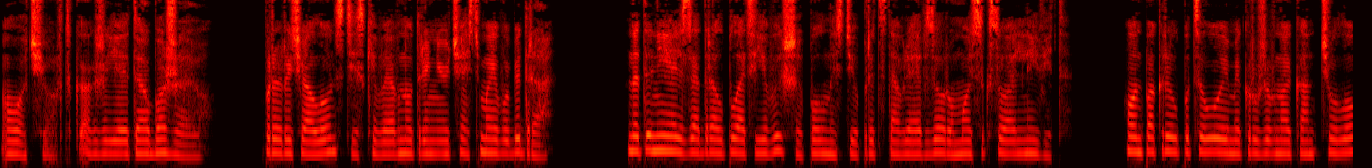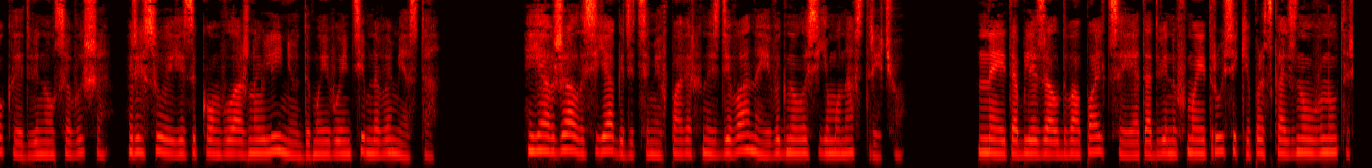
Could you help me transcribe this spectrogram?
«О, черт, как же я это обожаю!» — прорычал он, стискивая внутреннюю часть моего бедра. Натаниэль задрал платье выше, полностью представляя взору мой сексуальный вид. Он покрыл поцелуями кружевной кант чулок и двинулся выше, рисуя языком влажную линию до моего интимного места. Я вжалась ягодицами в поверхность дивана и выгнулась ему навстречу. Нейт облизал два пальца и, отодвинув мои трусики, проскользнул внутрь,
